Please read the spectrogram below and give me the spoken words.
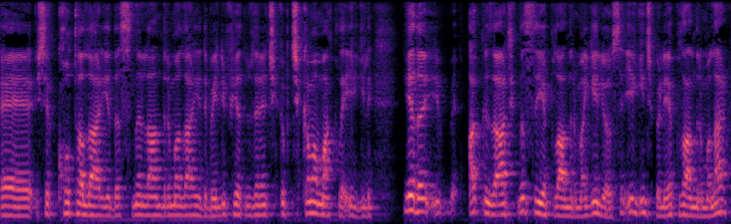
e, işte kotalar ya da sınırlandırmalar ya da belli fiyatın üzerine çıkıp çıkamamakla ilgili ya da aklınıza artık nasıl yapılandırma geliyorsa ilginç böyle yapılandırmalar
